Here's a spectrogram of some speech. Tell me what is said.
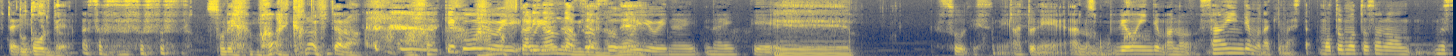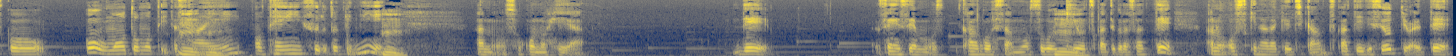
2人ドトールで？あそうそうそうそう。それ周りから見たらあ結構おいおいあの二人なんだみたいなね。そうそうおいおい泣いて、えーそうですね。あとねあの病院でもあの産院でも泣きました。もともとその息子を産もうと思っていた産院を転院する時に、うん。うんあのそこの部屋で先生も看護師さんもすごい気を使ってくださって、あのお好きなだけ時間使っていいですよって言われて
